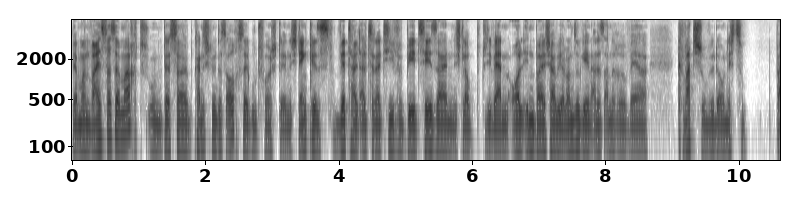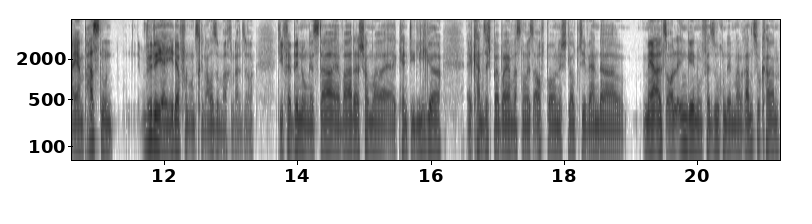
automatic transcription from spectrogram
Der Mann weiß, was er macht und deshalb kann ich mir das auch sehr gut vorstellen. Ich denke, es wird halt Alternative B, C sein. Ich glaube, sie werden all in bei Xabi Alonso gehen. Alles andere wäre Quatsch und würde auch nicht zu Bayern passen und würde ja jeder von uns genauso machen. Also die Verbindung ist da, er war da schon mal, er kennt die Liga, er kann sich bei Bayern was Neues aufbauen. Ich glaube, sie werden da mehr als all in gehen und versuchen, den Mann ranzukarren.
